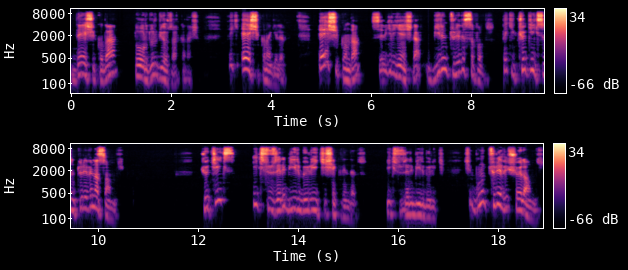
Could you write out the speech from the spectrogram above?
D şıkkı da doğrudur diyoruz arkadaşlar. Peki E şıkkına gelelim. E şıkkında sevgili gençler birin türevi sıfırdır. Peki kök x'in türevi nasıl alınır? Kök x x üzeri 1 bölü 2 şeklindedir. x üzeri 1 bölü 2. Şimdi bunun türevi şöyle alınır.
